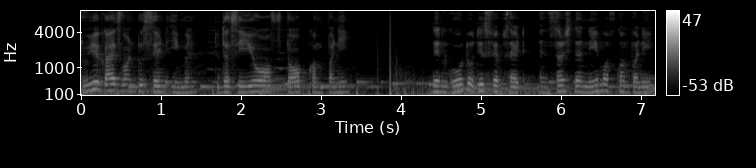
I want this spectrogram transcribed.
Do you guys want to send email to the CEO of top company? Then go to this website and search the name of company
